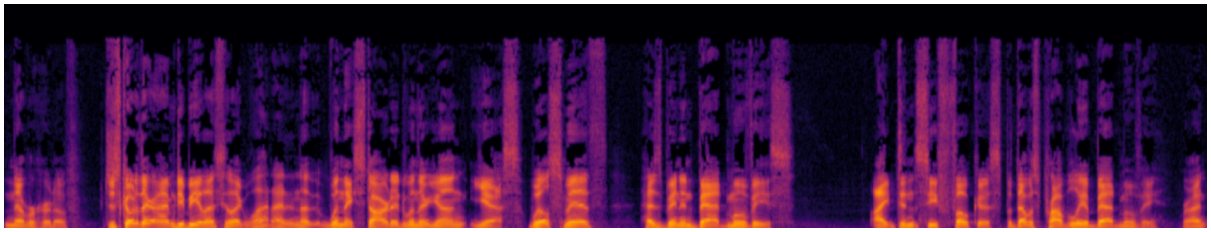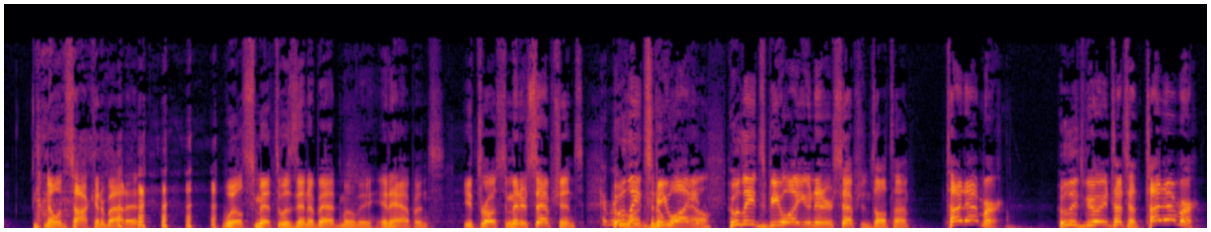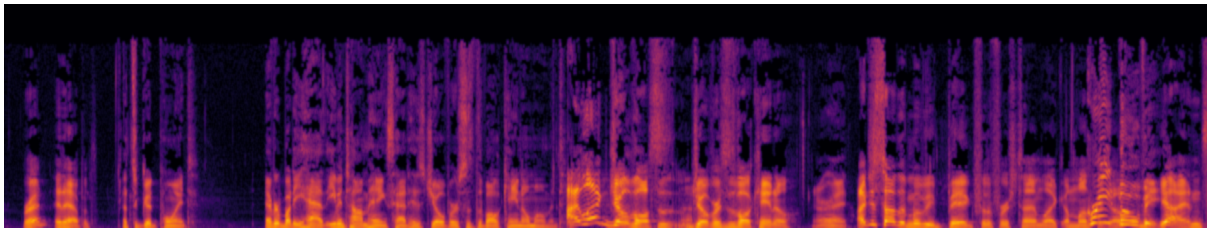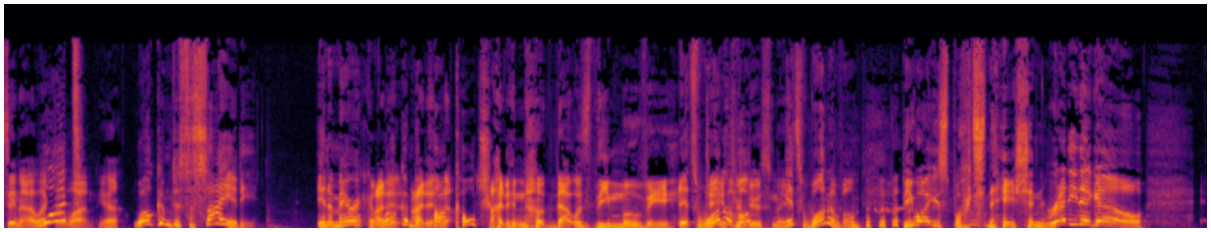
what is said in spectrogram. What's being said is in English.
never heard of. Just go to their IMDb list. You're like, what? I didn't know. When they started, when they're young, yes. Will Smith has been in bad movies. I didn't see Focus, but that was probably a bad movie, right? No one's talking about it. Will Smith was in a bad movie. It happens. You throw some interceptions. Every who once leads in a BYU? while. Who leads BYU in interceptions all time? Ty Detmer. Who leads BYU in touchdowns? Ty Detmer. Right? It happens. That's a good point. Everybody has, even Tom Hanks had his Joe versus the volcano moment. I like Joe versus Joe versus Volcano. All right. I just saw the movie Big for the first time like a month Great ago. movie. Yeah, I hadn't seen it. I liked What? it a lot. Yeah. Welcome to society in America. I Welcome to pop know- culture. I didn't know that was the movie. It's one of them. me. It's one of them. BYU Sports Nation ready to go.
